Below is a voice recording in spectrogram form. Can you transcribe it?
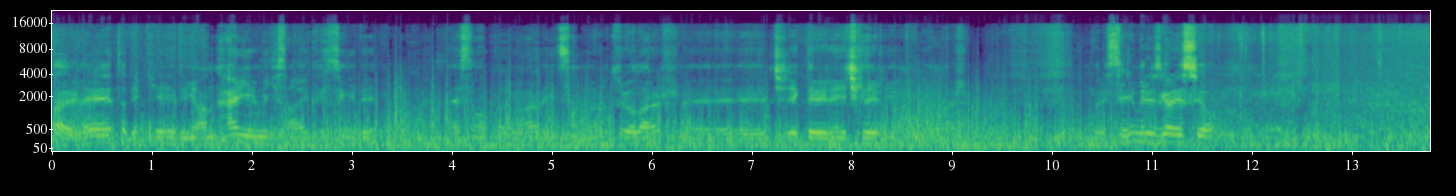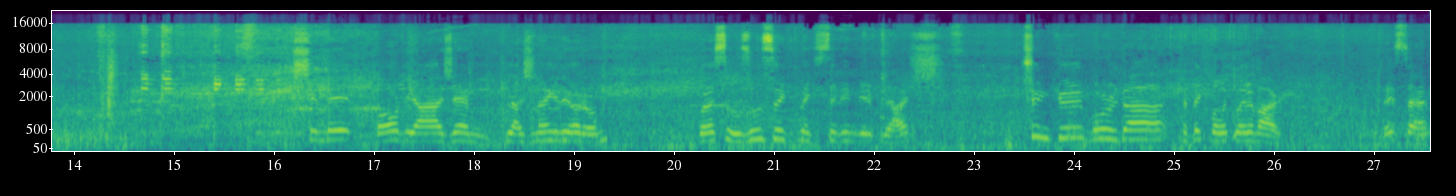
Böyle tabii ki dünyanın her yerindeki sahil kıyısı gibi el sanatları var ve insanlar oturuyorlar, eee, içeceklerini, içkilerini yudumluyorlar. Böyle serin bir rüzgar esiyor. Şimdi Bordiajem plajına gidiyorum. Burası uzun süre gitmek istediğim bir plaj. Çünkü burada köpek balıkları var. Desem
